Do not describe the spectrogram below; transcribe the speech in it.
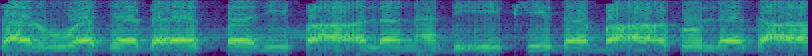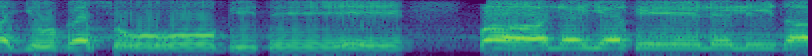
सर्वजगत्परिपालनदीक्षितबाहुलदायुगशोभिते पालय हे ललिता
